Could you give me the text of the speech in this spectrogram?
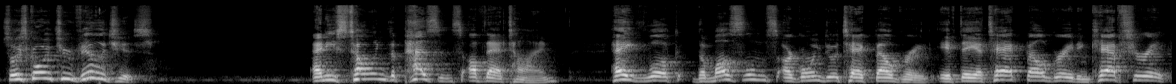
So, he's going through villages and he's telling the peasants of that time hey, look, the Muslims are going to attack Belgrade. If they attack Belgrade and capture it,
